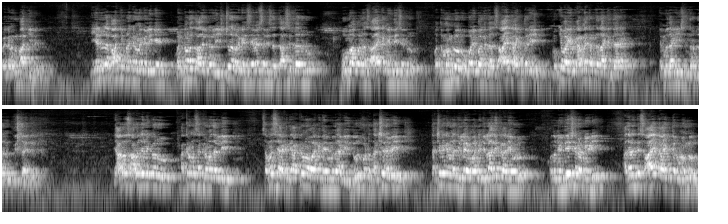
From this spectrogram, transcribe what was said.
ಪ್ರಕರಣಗಳು ಬಾಕಿ ಇವೆ. ಈ ಎಲ್ಲ ಬಾಕಿ ಪ್ರಕರಣಗಳಿಗೆ ಬಂಟೋಳ ತಾಲೂಕಿನಲ್ಲಿ ಇಷ್ಟರವರೆಗೆ ಸೇವೆ ಸಲ್ಲಿಸಿದ ತಹಸೀಲ್ದಾರರು, ಭೂಮಾಪನ ಸಹಾಯಕ ನಿರ್ದೇಶಕರು ಮತ್ತು ಮಂಗಳೂರು ಉಪವಿಭಾಗದ ಸಹಾಯಕ ಆಯುಕ್ತರಿ ಮುಖ್ಯವಾಗಿ ಕಾರಣಕರ್ತರಾಗಿದ್ದಾರೆ ಎಂಬುದಾಗಿ ಈ ಸಂದರ್ಭದಲ್ಲಿ ತಿಳಿಸ್ತಾ ಇದ್ದೇವೆ. ಯಾರೋ ಸಾರ್ವಜನಿಕರು ಅಕ್ರಮ ಸಕ್ರಮದಲ್ಲಿ ಸಮಸ್ಯೆ ಆಗಿದೆ, ಅಕ್ರಮವಾಗಿದೆ ಎಂಬುದಾಗಿ ದೂರು ಕೊಟ್ಟ ತಕ್ಷಣವೇ ದಕ್ಷಿಣ ಕನ್ನಡ ಜಿಲ್ಲೆಯ ಮಾನ್ಯ ಜಿಲ್ಲಾಧಿಕಾರಿಯವರು ಒಂದು ನಿರ್ದೇಶನ ನೀಡಿ, ಅದರಂತೆ ಸಹಾಯಕ ಆಯುಕ್ತರು ಮಂಗಳೂರು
